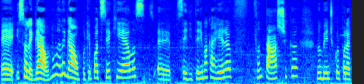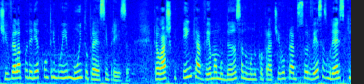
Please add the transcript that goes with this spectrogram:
É, isso é legal? Não é legal, porque pode ser que elas é, teriam uma carreira fantástica no ambiente corporativo, ela poderia contribuir muito para essa empresa. Então, acho que tem que haver uma mudança no mundo corporativo para absorver essas mulheres que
